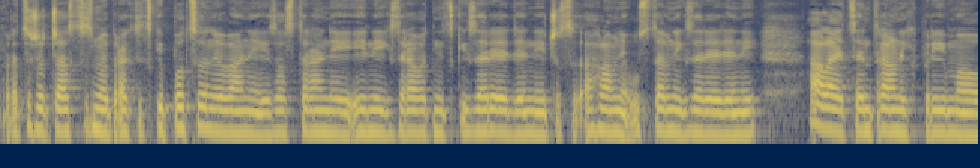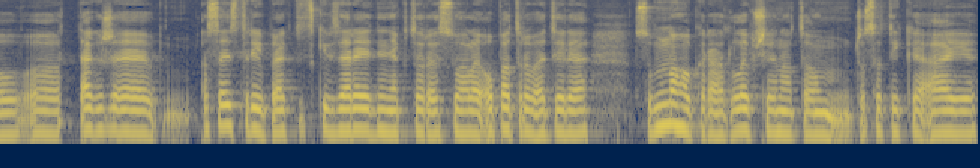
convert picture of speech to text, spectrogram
pretože často sme prakticky podceňovaní zo strany iných zdravotníckých zariadení, čo sa, a hlavne ústavných zariadení, ale aj centrálnych príjmov. Eh, takže sestry prakticky v zariadeniach, ktoré sú ale opatrovateľia, sú mnohokrát lepšie na tom, čo sa týka aj eh,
